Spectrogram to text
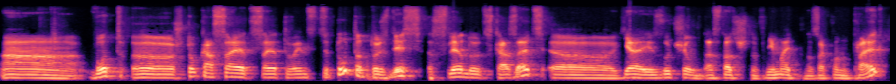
А, вот э, что касается этого института, то здесь следует сказать, э, я изучил достаточно внимательно законопроект,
